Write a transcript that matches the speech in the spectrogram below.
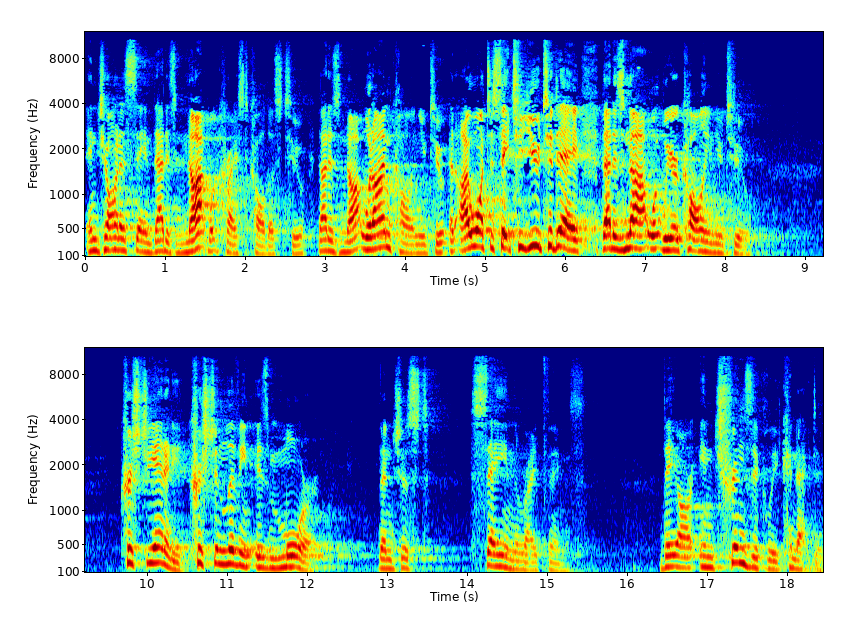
And John is saying that is not what Christ called us to. That is not what I'm calling you to. And I want to say to you today, that is not what we are calling you to. Christianity, Christian living is more than just saying the right things, they are intrinsically connected.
